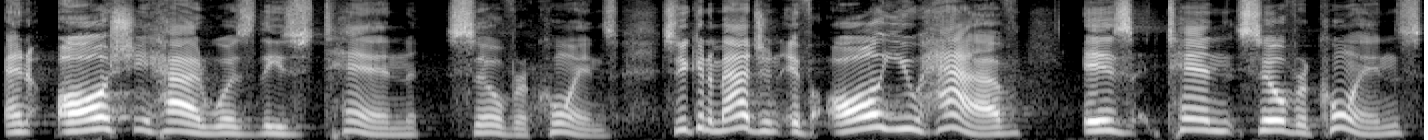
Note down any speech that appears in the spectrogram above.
And all she had was these 10 silver coins. So you can imagine if all you have is 10 silver coins,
